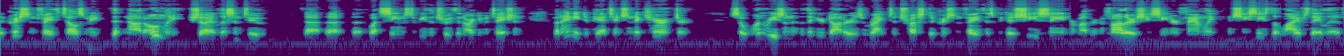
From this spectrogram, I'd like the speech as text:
The Christian faith tells me that not only should I listen to uh, uh, uh, what seems to be the truth in argumentation, but I need to pay attention to character. So one reason that your daughter is right to trust the Christian faith is because she's seen her mother and father, she's seen her family, and she sees the lives they live.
